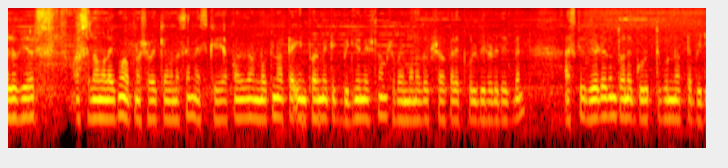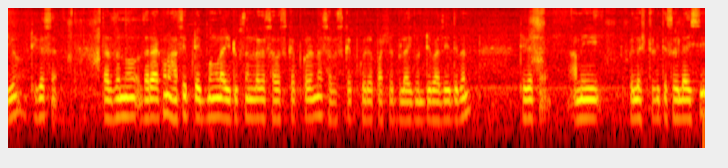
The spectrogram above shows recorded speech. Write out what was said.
হ্যালো ভিউয়ার্স, আসসালামু আলাইকুম। আপনার সবাই কেমন আছেন? আজকে আপনাদের নতুন একটা ইনফরমেটিভ ভিডিও নিয়ে আসলাম সবাই মনোযোগ সহকারে ফুল ভিডিওটি দেখবেন। আজকের ভিডিওটা কিন্তু অনেক গুরুত্বপূর্ণ একটা ভিডিও ঠিক আছে? তার জন্য যারা এখন হাসিব টেক বাংলা ইউটিউব চ্যানেলকে সাবস্ক্রাইব করেন না সাবস্ক্রাইব করে পাশের বেলাইকনটি বাজিয়ে দেবেন, ঠিক আছে? আমি প্লে স্টোরিতে চলে আসছি,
